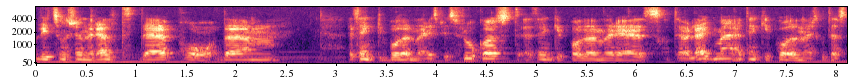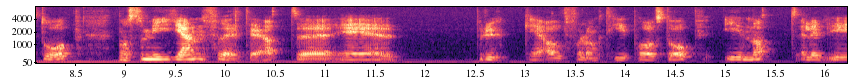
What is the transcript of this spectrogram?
litt sånn generelt. Det på det Jeg tenker på det når jeg spiser frokost, jeg tenker på det når jeg skal til å legge meg, jeg tenker på det når jeg skal til å stå opp. Noe som igjen fører til at uh, jeg bruker altfor lang tid på å stå opp. I natt, eller i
